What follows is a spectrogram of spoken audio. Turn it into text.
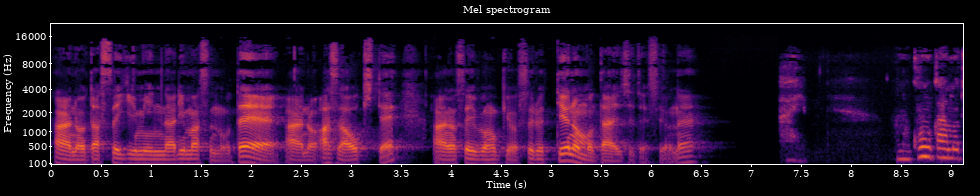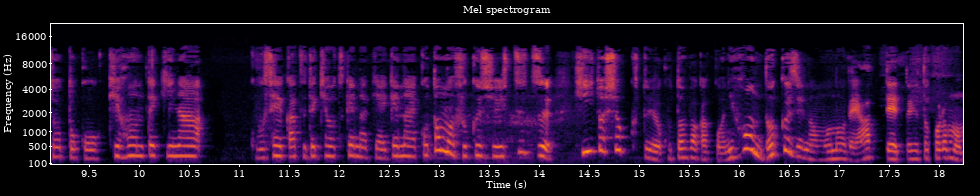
あの脱水気味になりますので、あの朝起きて、あの水分補給をするっていうのも大事ですよね。はい。あの今回もちょっとこう基本的なこう生活で気をつけなきゃいけないことも復習しつつ、ヒートショックという言葉がこう日本独自のものであってというところも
